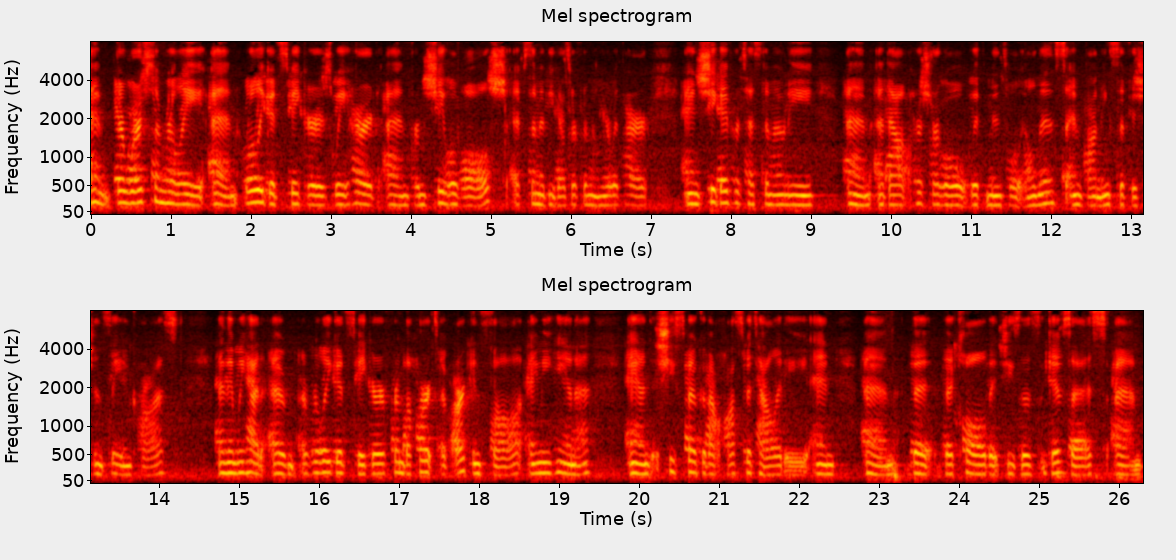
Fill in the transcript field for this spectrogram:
Um, there were some really, um, really good speakers. We heard um, from Sheila Walsh, if some of you guys are familiar with her, and she gave her testimony um, about her struggle with mental illness and finding sufficiency in Christ. And then we had a, a really good speaker from the Heart of Arkansas, Amy Hanna, and she spoke about hospitality and um, the the call that Jesus gives us um,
